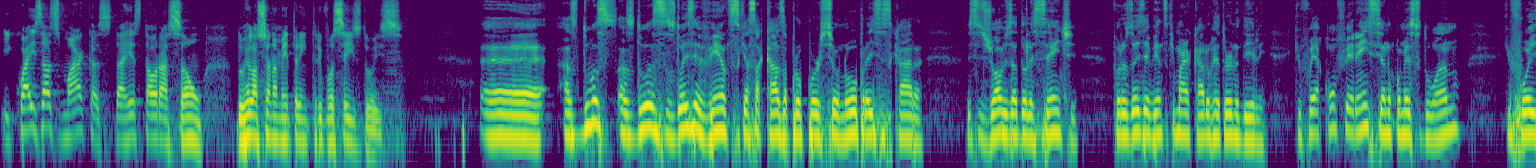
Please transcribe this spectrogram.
E quais as marcas da restauração do relacionamento entre vocês dois? É, as duas, as duas, os dois eventos que essa casa proporcionou para esses caras, esses jovens adolescentes, foram os dois eventos que marcaram o retorno dele. Que foi a conferência no começo do ano, que foi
